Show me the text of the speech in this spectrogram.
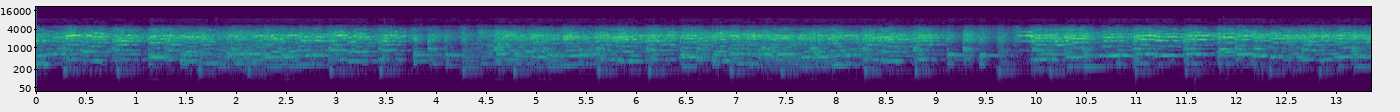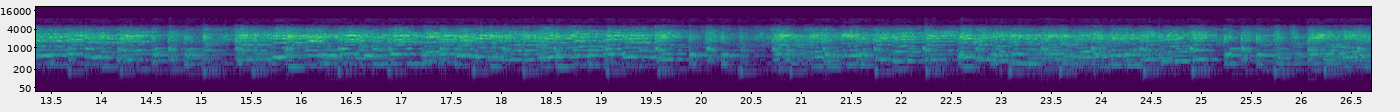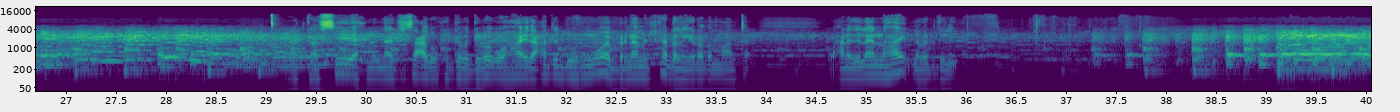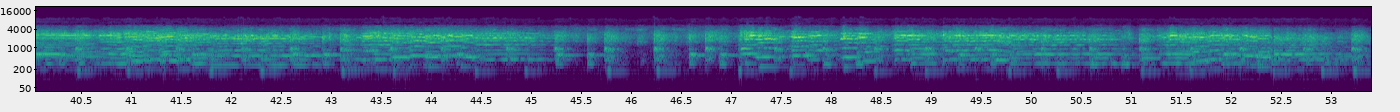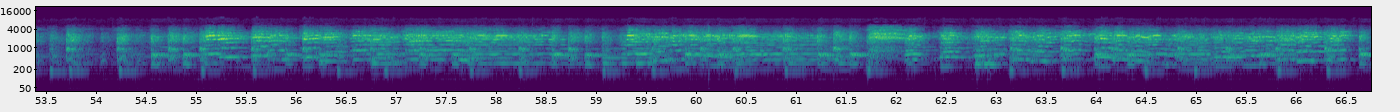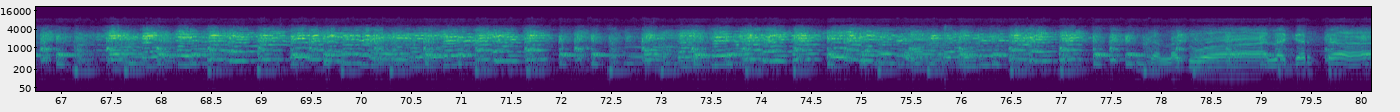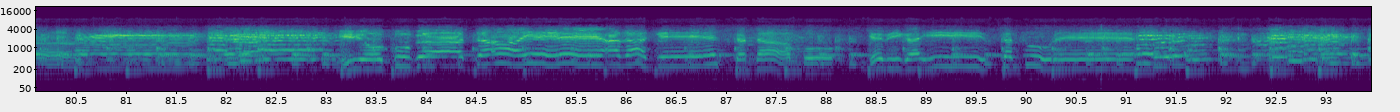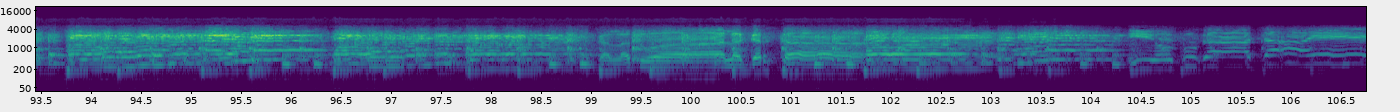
codkaasi axmed naaji sacad wuxuu gebagaba u ahaa idaacadda duhurnimo ee barnaamijka dhallinyarada maanta. Waxaan idin leenahay nabadgelyo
